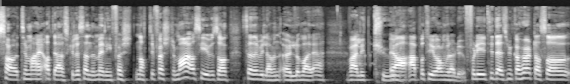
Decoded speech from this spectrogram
sa jo til meg at jeg skulle sende melding først, natt til 1. mai og skrive sånn, sende bilde av en øl og bare Vær litt kul. Ja, er på Tryvann, hvor er du? Fordi til dere som ikke har hørt, altså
